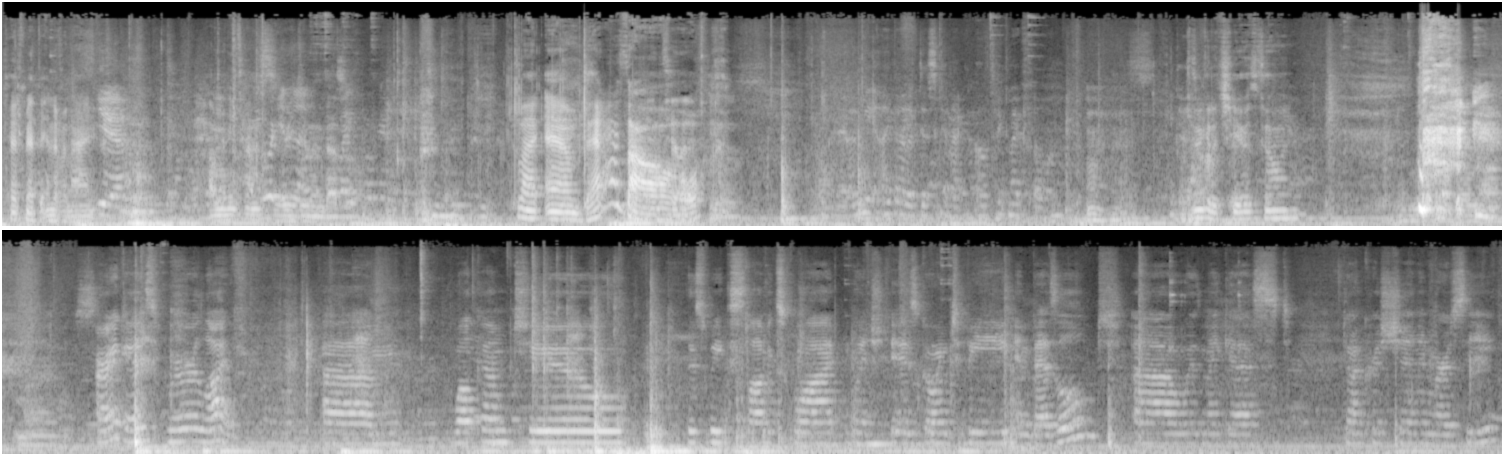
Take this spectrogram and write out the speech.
Catch me at the end of a night. Yeah. How many times do we do embezzle? Like, and that's Until all. it feels. Okay, let me. I gotta disconnect. I'll take my phone. You guys Can we get a cheers going? All right, guys, we're live. Um, welcome to this week's Slavic Squat, which is going to be embezzled uh, with my guest Don Christian and Mercy.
